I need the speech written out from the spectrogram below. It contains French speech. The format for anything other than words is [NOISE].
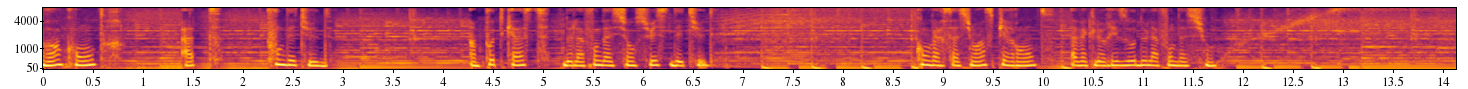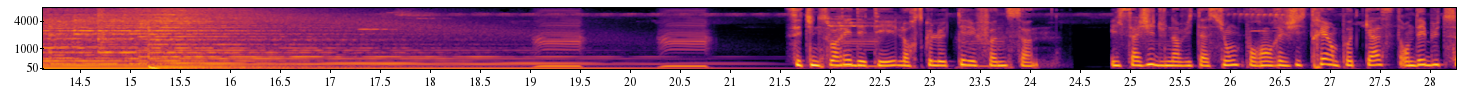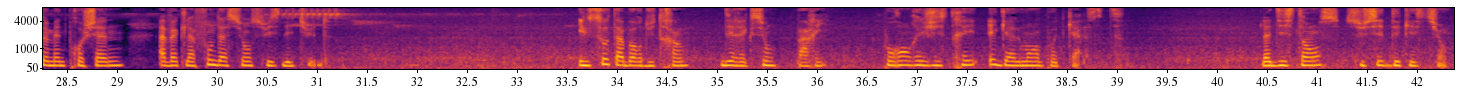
Rencontre, hâte, fond d'études. Un podcast de la Fondation suisse d'études. Conversation inspirante avec le réseau de la Fondation. C'est une soirée d'été lorsque le téléphone sonne. Il s'agit d'une invitation pour enregistrer un podcast en début de semaine prochaine avec la Fondation suisse d'études. Il saute à bord du train, direction Paris, pour enregistrer également un podcast. La distance suscite des questions.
